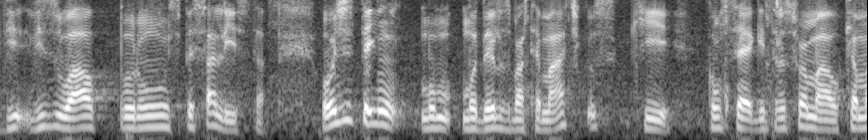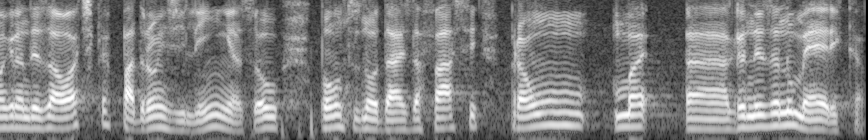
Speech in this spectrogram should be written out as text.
vi visual, por um especialista. Hoje tem modelos matemáticos que conseguem transformar o que é uma grandeza ótica, padrões de linhas ou pontos nodais da face, para um, uma uh, grandeza numérica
